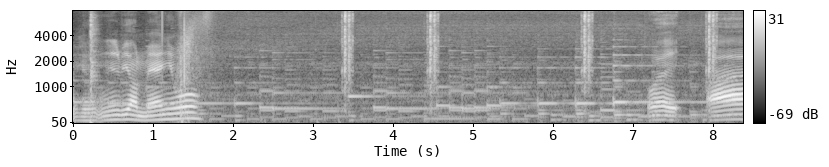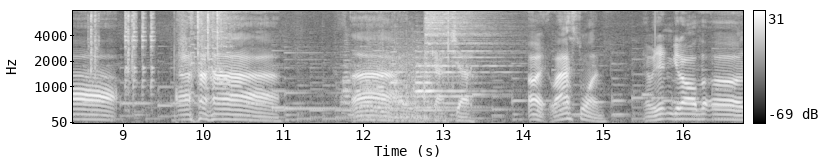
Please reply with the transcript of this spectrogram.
Okay, need to be on manual. Last one. And we didn't get all the uh,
